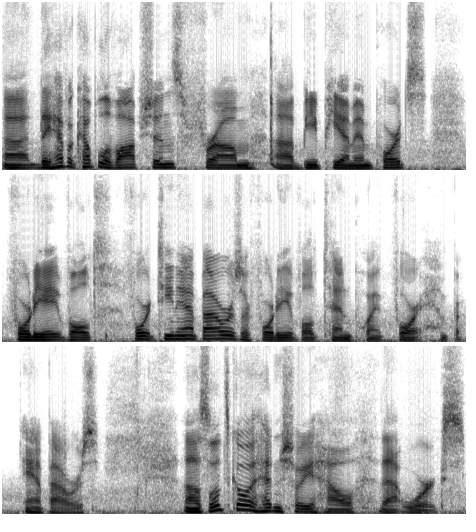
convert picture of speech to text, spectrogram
Uh, they have a couple of options from uh, BPM imports, 48 volt 14 amp hours or 48 volt 10.4 amp, amp hours. Uh, so let's go ahead and show you how that works.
